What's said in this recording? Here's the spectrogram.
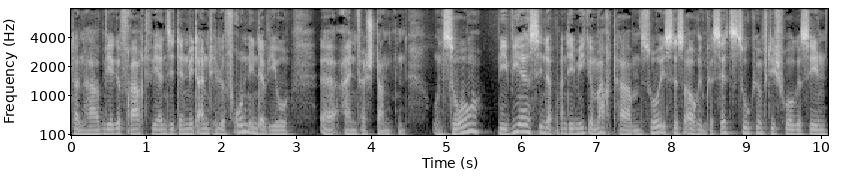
dann haben wir gefragt, wären Sie denn mit einem Telefoninterview äh, einverstanden? Und so, wie wir es in der Pandemie gemacht haben, so ist es auch im Gesetz zukünftig vorgesehen,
